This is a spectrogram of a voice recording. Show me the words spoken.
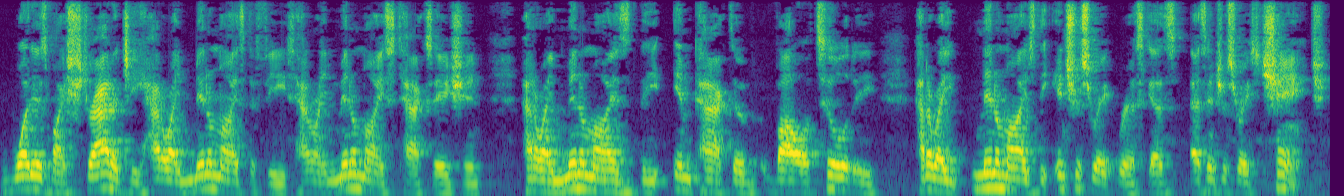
what is my strategy? How do I minimize the fees? How do I minimize taxation? How do I minimize the impact of volatility? How do I minimize the interest rate risk as, as interest rates change?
